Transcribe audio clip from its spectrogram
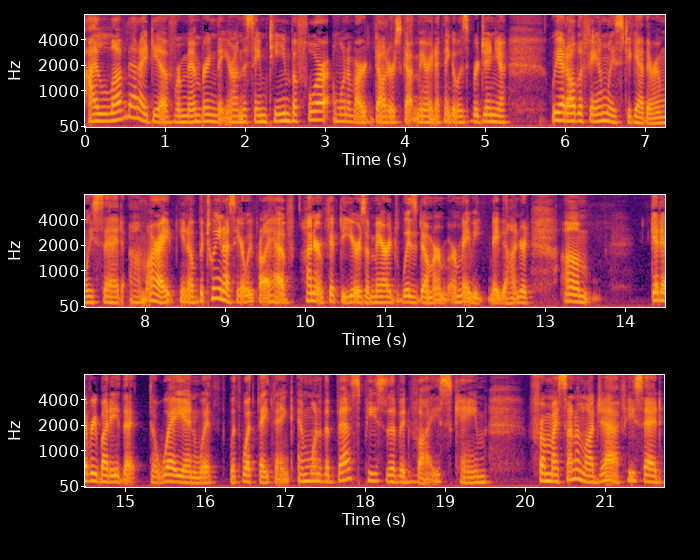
I love that idea of remembering that you're on the same team. Before one of our daughters got married, I think it was Virginia, we had all the families together and we said, um, all right, you know, between us here, we probably have 150 years of marriage wisdom or, or maybe maybe 100. Um, get everybody that to weigh in with with what they think. And one of the best pieces of advice came from my son-in-law Jeff. He said,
